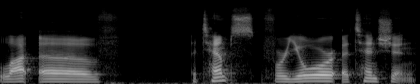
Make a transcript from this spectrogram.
a lot of attempts for your attention,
